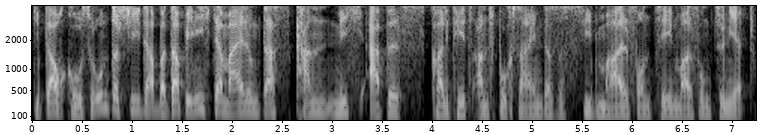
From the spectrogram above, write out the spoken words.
gibt auch große Unterschiede, aber da bin ich der Meinung, das kann nicht Apples Qualitätsanspruch sein, dass es siebenmal von zehnmal funktioniert.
